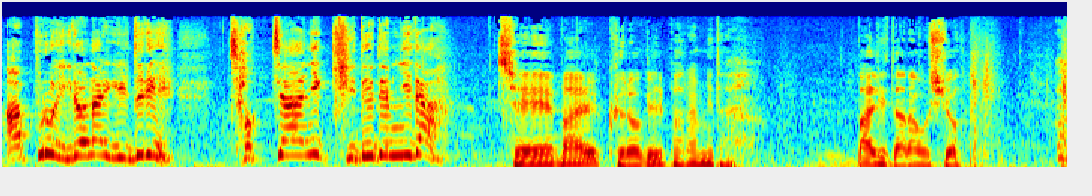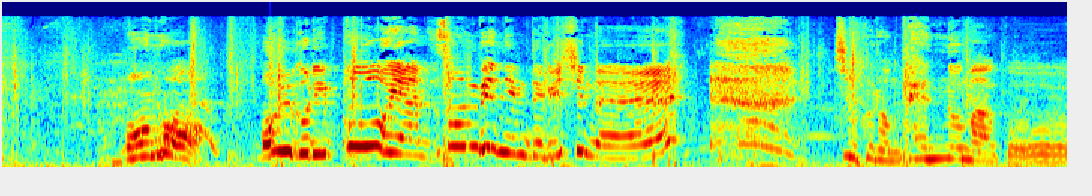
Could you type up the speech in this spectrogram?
앞으로 일어날 일들이 적잖이 기대됩니다. 제발 그러길 바랍니다. 빨리 따라오시오. 어머, 얼굴이 뽀얀 선배님들이시네. 쭈그렁 뱃놈하고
